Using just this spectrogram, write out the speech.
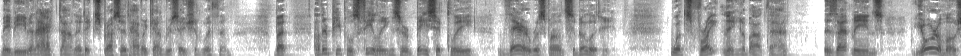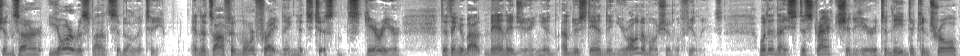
maybe even act on it, express it, have a conversation with them. But other people's feelings are basically their responsibility. What's frightening about that is that means your emotions are your responsibility. And it's often more frightening, it's just scarier to think about managing and understanding your own emotional feelings. What a nice distraction here to need to control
